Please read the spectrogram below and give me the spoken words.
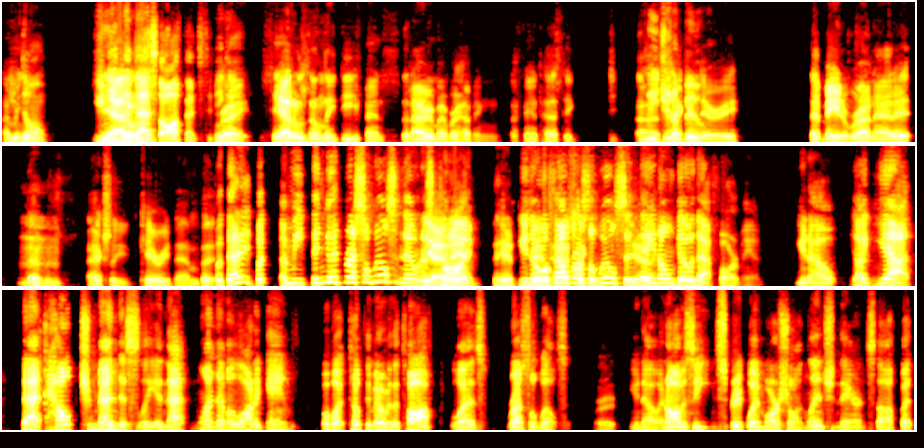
I you mean, don't. You need the best offense to be right. Seattle's only defense that I remember having a fantastic uh, Legion secondary that made a run at it. good. That was actually carried them, but, But that, but I mean, then you had Russell Wilson down in his yeah, they prime. had, they had you know, without Russell Wilson, yeah. they don't go that far, man. You know, like Mhm. yeah, that helped tremendously, and that won them a lot of games. But what took them over the top was Russell Wilson. Right. You know, and obviously you can sprinkle in Marshall and Lynch in there and stuff. But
